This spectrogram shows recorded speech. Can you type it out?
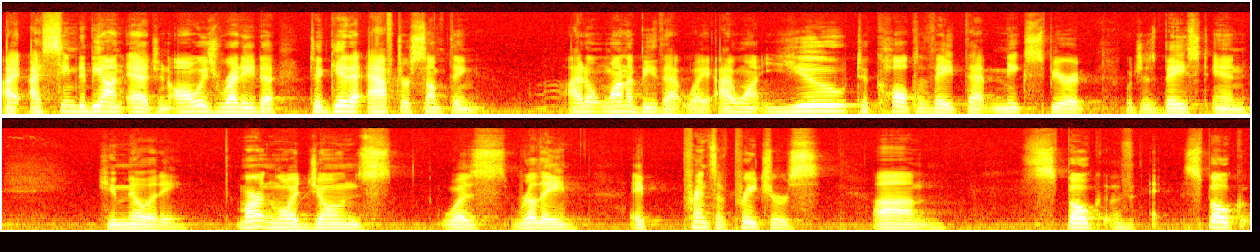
I, I seem to be on edge and always ready to, to get after something. I don't want to be that way. I want you to cultivate that meek spirit, which is based in humility. Martyn Lloyd-Jones was really prince of preachers, um, spoke, spoke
